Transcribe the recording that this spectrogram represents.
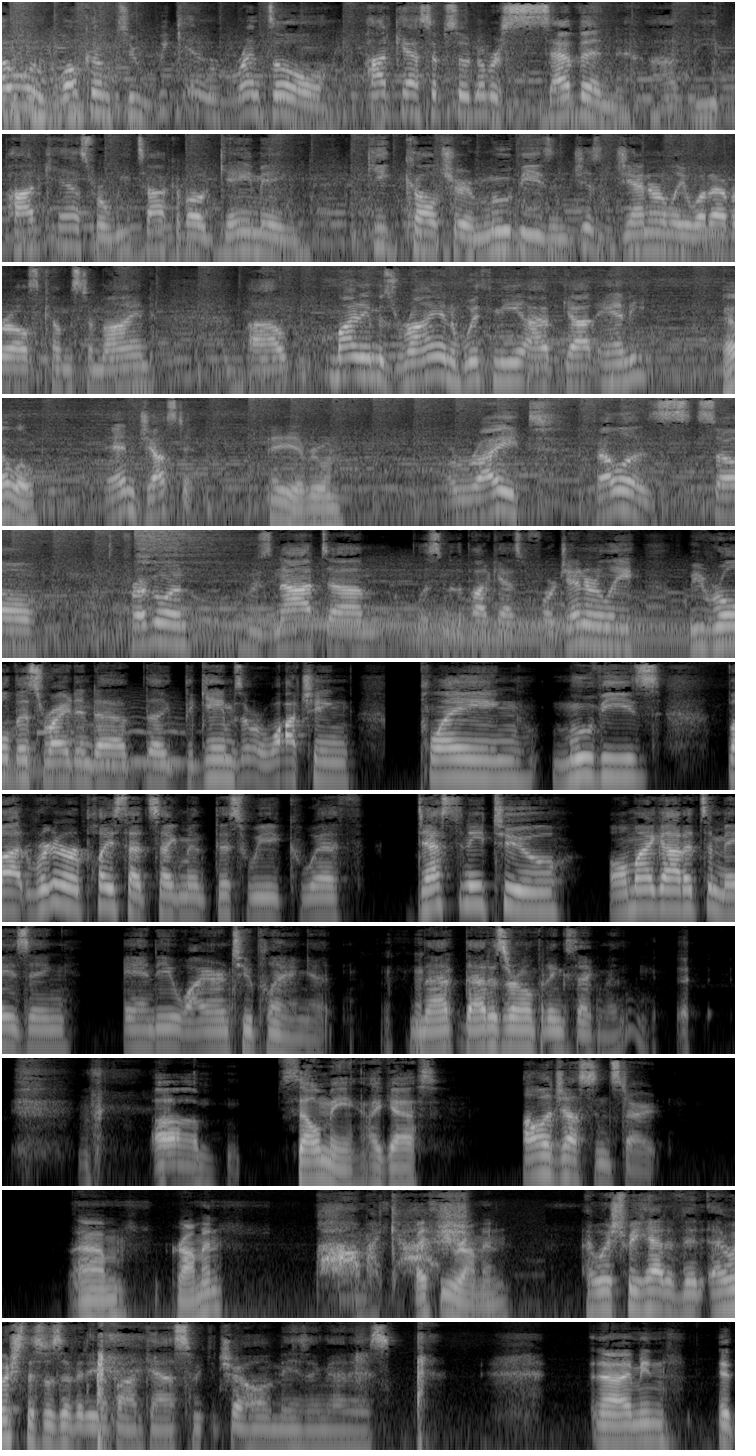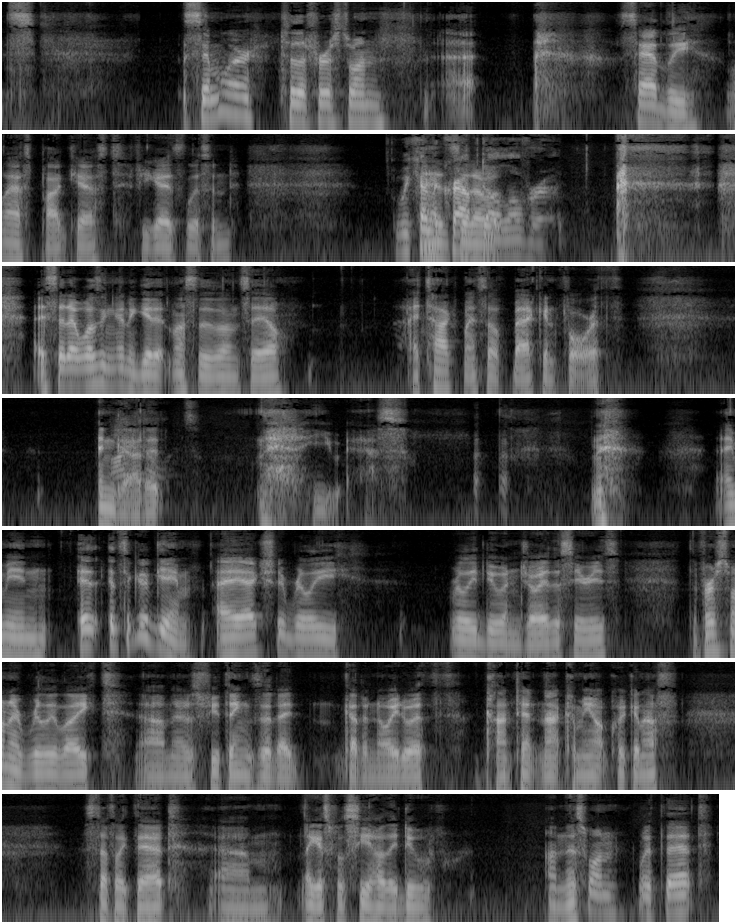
Hello and welcome to Weekend Rental podcast episode number seven, uh, the podcast where we talk about gaming, geek culture, movies, and just generally whatever else comes to mind. Uh, my name is Ryan. With me, I've got Andy Hello. and Justin. Hey everyone. All right, fellas. So, for everyone who's not um, listened to the podcast before, generally we roll this right into the, the games that we're watching, playing, movies. But we're going to replace that segment this week with Destiny 2. Oh my god, it's amazing. Andy, why aren't you playing it? And that that is our opening segment. Um, sell me, I guess. I'll adjust and start. Um, ramen, Oh my gosh. spicy ramen. I wish we had a vid- I wish this was a video podcast so we could show how amazing that is. No, I mean it's similar to the first one. Uh, sadly, last podcast, if you guys listened, We kind of crapped all over it. I said I wasn't going to get it unless it was on sale. I talked myself back and forth and got I it. you ass. I mean, it, it's a good game. I actually really, really do enjoy the series. The first one I really liked. Um, there was a few things that I got annoyed with, content not coming out quick enough, stuff like that. Um, I guess we'll see how they do on this one with that.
